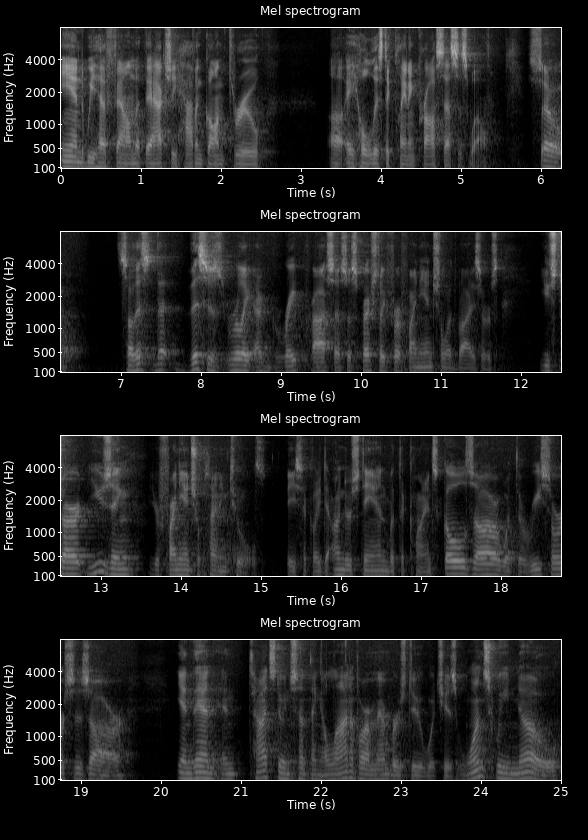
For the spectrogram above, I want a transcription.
And we have found that they actually haven't gone through uh, a holistic planning process as well. So, so this that this is really a great process, especially for financial advisors. You start using your financial planning tools basically to understand what the client's goals are, what the resources are, and then and Todd's doing something a lot of our members do, which is once we know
